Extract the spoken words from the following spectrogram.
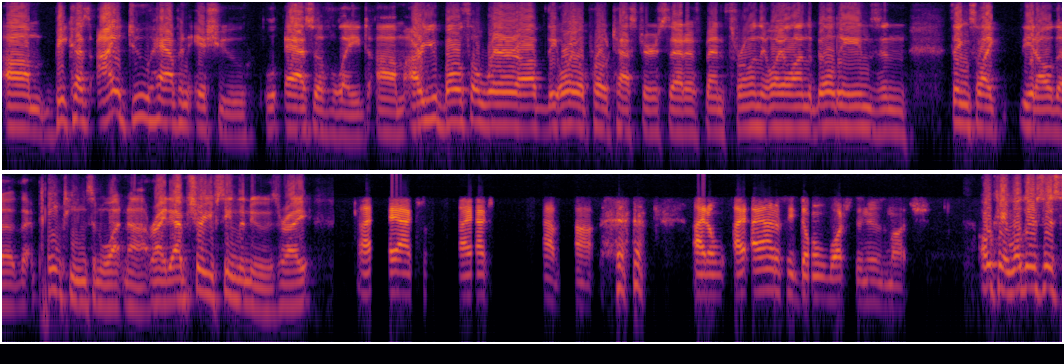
um, because I do have an issue as of late. Um, are you both aware of the oil protesters that have been throwing the oil on the buildings and things like you know the, the paintings and whatnot? Right. I'm sure you've seen the news, right? I, I actually, I actually have not. I don't. I, I honestly don't watch the news much. Okay, well, there's this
